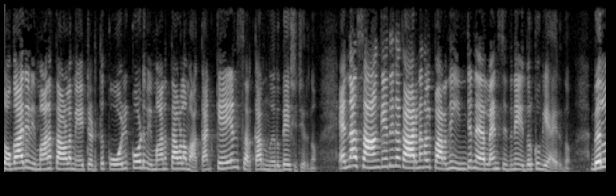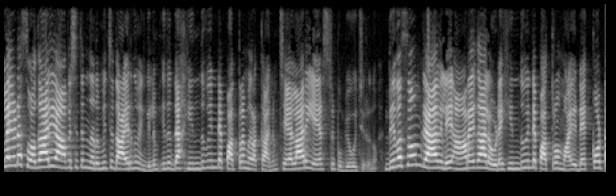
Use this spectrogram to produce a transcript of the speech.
സ്വകാര്യ വിമാനത്താവളം ഏറ്റെടുത്ത് കോഴിക്കോട് വിമാനത്താവളമാക്കാൻ കെ എൻ സർക്കാർ നിർദ്ദേശിച്ചിരുന്നു. എന്നാൽ സാങ്കേതിക കാരണങ്ങൾ പറഞ്ഞ് ഇന്ത്യൻ എയർലൈൻസ് ഇതിനെ എതിർക്കുകയായിരുന്നു. ബിർളയുടെ സ്വകാര്യ ആവശ്യത്തിന് നിർമ്മിച്ചതായിരുന്നുവെങ്കിലും ഇത് ദ ഹിന്ദുവിന്റെ പത്രം ഇറക്കാനും ചേളാരി എയർ സ്ട്രിപ്പ് ഉപയോഗിച്ചിരുന്നു. ദിവസവും ആറേകാലോടെ ഹിന്ദുവിന്റെ പത്രവുമായി ഡെക്കോട്ട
